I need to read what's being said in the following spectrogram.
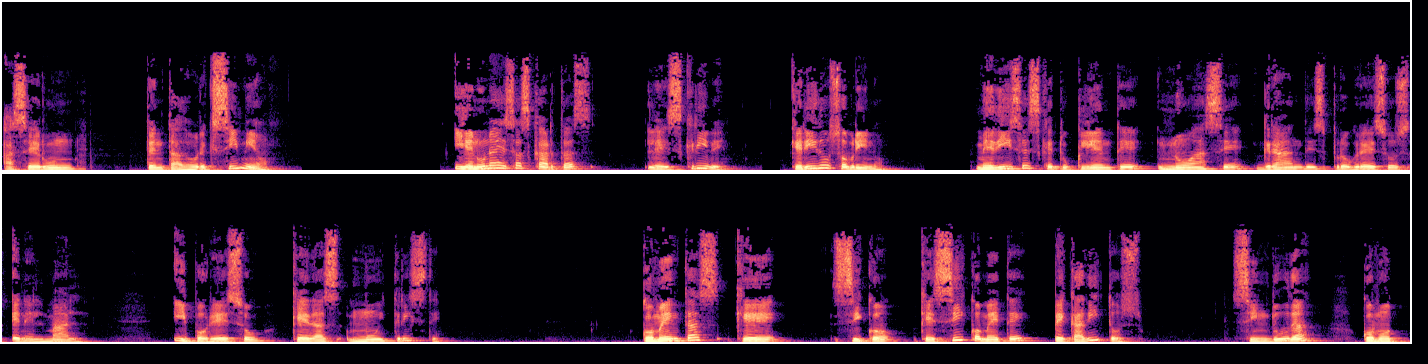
a ser un tentador eximio. Y en una de esas cartas le escribe, Querido sobrino, me dices que tu cliente no hace grandes progresos en el mal y por eso quedas muy triste. Comentas que sí, que sí comete pecaditos. Sin duda, como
